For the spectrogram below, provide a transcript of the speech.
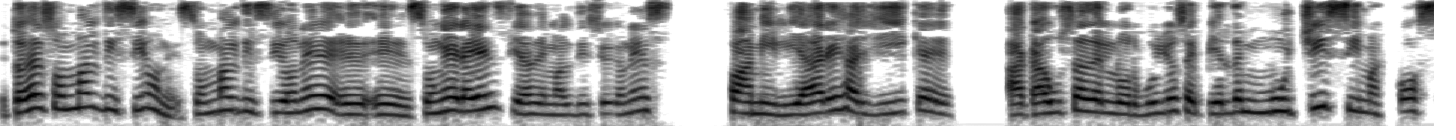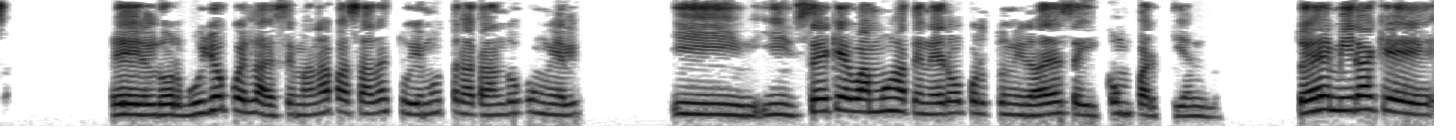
Entonces son maldiciones, son maldiciones, eh, eh, son herencias de maldiciones familiares allí que a causa del orgullo se pierden muchísimas cosas. El orgullo, pues la semana pasada estuvimos tratando con él y, sé que vamos a tener oportunidad de seguir compartiendo. Entonces, mira que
